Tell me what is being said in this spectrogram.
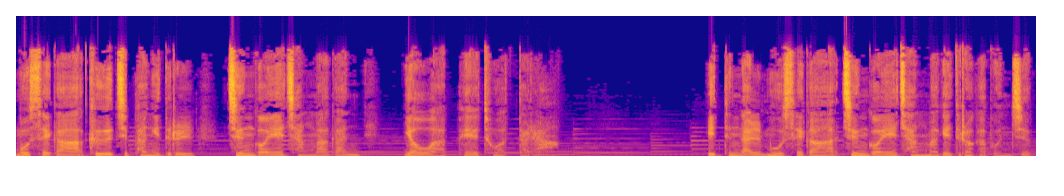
모세가 그 지팡이들을 증거의 장막안 여호와 앞에 두었더라. 이튿날 모세가 증거의 장막에 들어가 본즉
